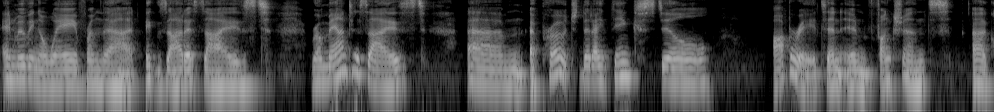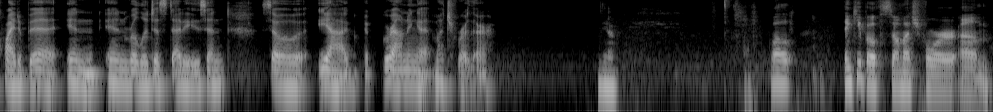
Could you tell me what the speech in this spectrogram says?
and moving away from that exoticized, romanticized um, approach that I think still operates and, and functions uh, quite a bit in in religious studies, and so yeah, grounding it much further. Yeah. Well, thank you both so much for um,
